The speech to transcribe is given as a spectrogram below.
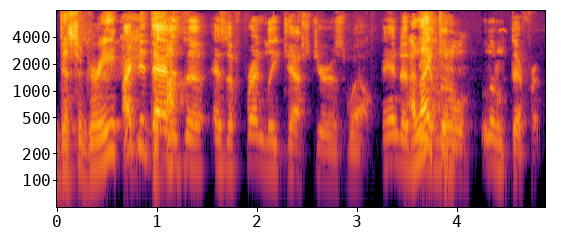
disagree. I did that as a as a friendly gesture as well, and I like a it. little little different.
